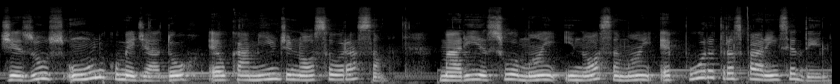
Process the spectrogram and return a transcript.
Jesus, o único mediador, é o caminho de nossa oração. Maria, sua mãe e nossa mãe, é pura transparência dele.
